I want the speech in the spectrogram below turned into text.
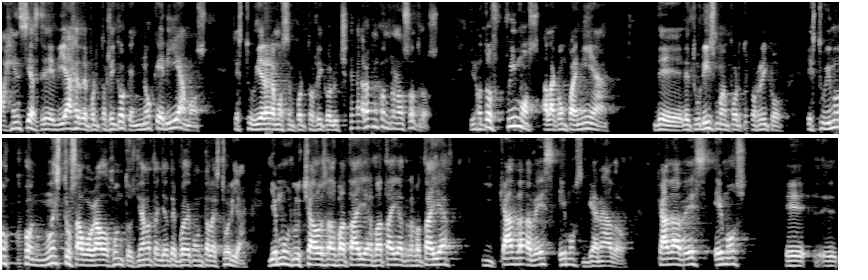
agencias de viajes de Puerto Rico que no queríamos que estuviéramos en Puerto Rico, lucharon contra nosotros. Y nosotros fuimos a la compañía de turismo en Puerto Rico. Estuvimos con nuestros abogados juntos. Jonathan ya te puede contar la historia. Y hemos luchado esas batallas, batalla tras batalla, y cada vez hemos ganado. Cada vez hemos eh, eh,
